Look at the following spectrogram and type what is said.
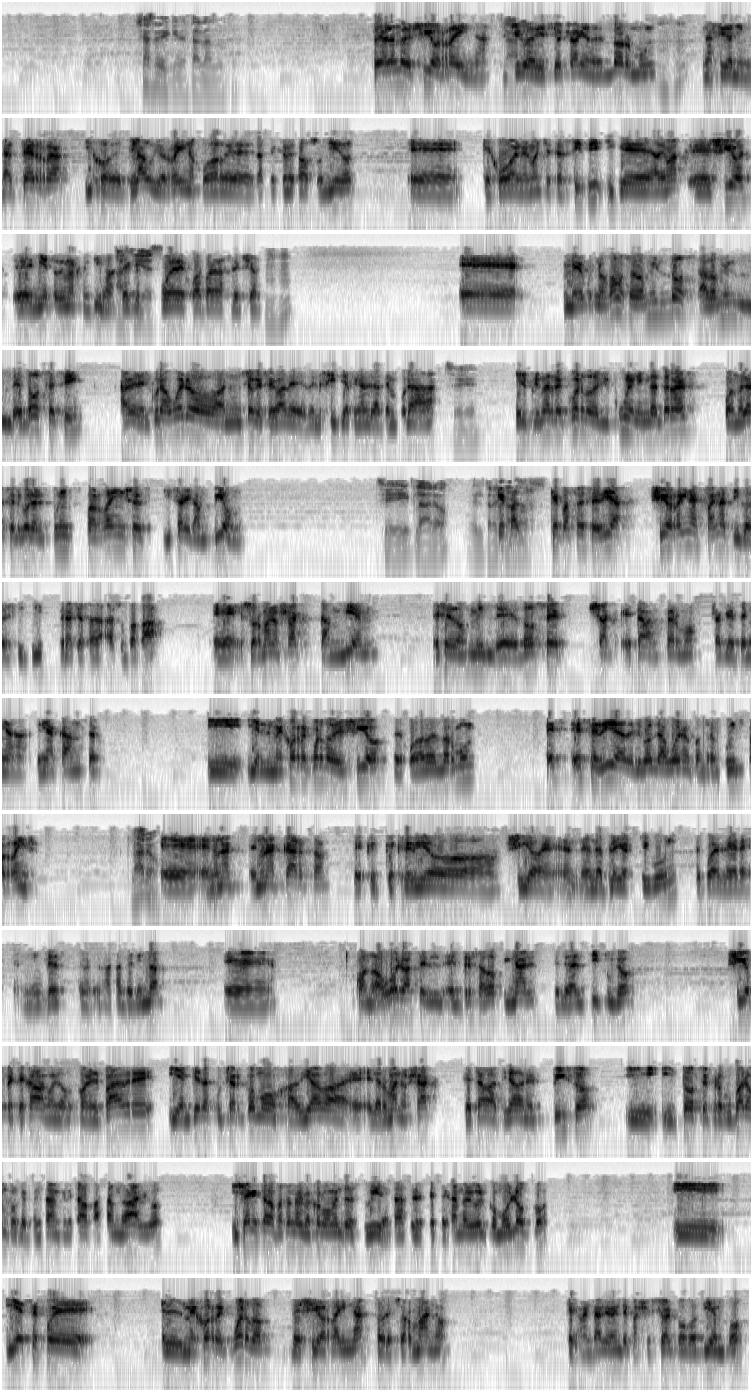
Ya sé de quién está hablando usted. Estoy hablando de Gio Reina, Claro. chico de 18 años del Dortmund, nacido en Inglaterra, hijo de Claudio Reina, jugador de la selección de Estados Unidos, eh, que jugó en el Manchester City y que además eh, Gio es eh, nieto de un argentino, así, Así que es. puede jugar para la selección. Eh, me- nos vamos a 2002, a 2012, sí. A ver, el Kun Agüero anunció que se va de- del City a final de la temporada. Sí. Y el primer recuerdo del Kun en Inglaterra es cuando le hace el gol al Queen's Park Rangers y sale campeón. Sí, claro. El 3 ¿Qué, a pa- 2. qué pasó ese día? Gio Reina es fanático del City, gracias a, a su papá. Eh, su hermano Jack también. Ese 2012 Jack estaba enfermo, ya que tenía, tenía cáncer. Y, y el mejor recuerdo de Gio, el jugador del Dortmund, es ese día del gol de Agüero contra el Queen's Park Rangers. Claro. Eh, en, una, en una carta que, que, escribió Gio en, en, The Players Tribune, se puede leer en inglés, es bastante linda. Eh, cuando Agüero hace el, el 3 a 2 final, que le da el título, Gio festejaba con, con el padre y empieza a escuchar cómo jadeaba el hermano Jack, que estaba tirado en el piso, y, y todos se preocuparon porque pensaban que le estaba pasando algo. Y Jack estaba pasando el mejor momento de su vida, estaba festejando el gol como loco. Y, y ese fue el mejor recuerdo de Gio Reina sobre su hermano, que lamentablemente falleció al poco tiempo.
